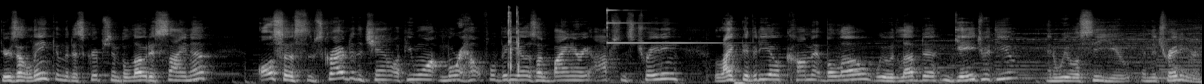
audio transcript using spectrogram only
There's a link in the description below to sign up. Also, subscribe to the channel if you want more helpful videos on binary options trading. Like the video, comment below. We would love to engage with you and we will see you in the trading room.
